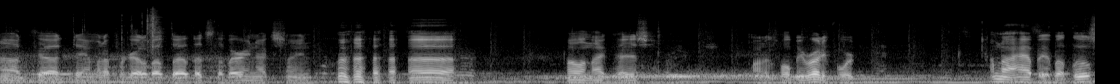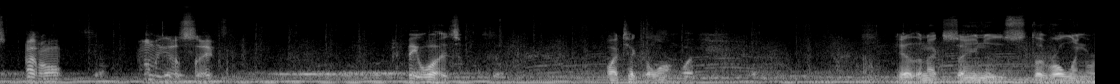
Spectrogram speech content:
Oh god damn it, I forgot about that. That's the very next scene. well, in that case, might as well be ready for it. I'm not happy about this at all. Let me go see. Be wise. Why take the long way? Yeah, the next scene is the rolling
